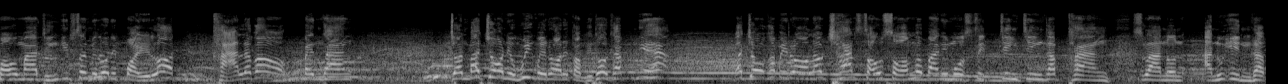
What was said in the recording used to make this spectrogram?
บอลมาถึงอิฟซันเมโลได้ปล่อยลอดขาแล้วก็เป็นทางจอห์นบาโจเนี่ยวิ่งไปรอในกรอบเขตโทษครับนี่ฮะบาโจเข้าไปรอแล้วชาร์จเสาสองเข้าไปในหมดสิทธิ์จริง ๆ ครับทางสลานนท์อนุอินทร์ครับ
